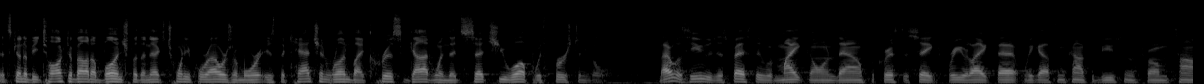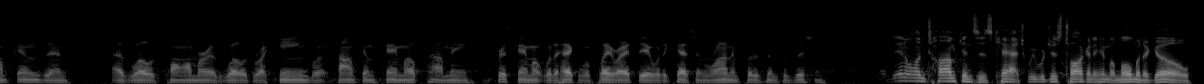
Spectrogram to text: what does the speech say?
that's going to be talked about a bunch for the next 24 hours or more is the catch and run by Chris Godwin that sets you up with first and goal. That was huge, especially with Mike going down for Chris to shake free like that. We got some contributions from Thompkins and as well as Palmer, as well as Raheem. But Thompkins came up. I mean, Chris came up with a heck of a play right there with a catch and run and put us in position. And then on Thompkins's catch, we were just talking to him a moment ago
